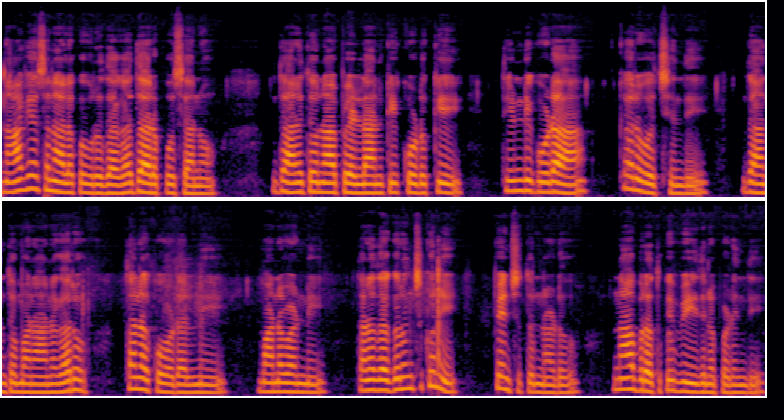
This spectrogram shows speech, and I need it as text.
నా వ్యసనాలకు వృధాగా దారపోశాను. దానితో నా పెళ్ళానికి కొడుక్కి తిండి కూడా కరువు వచ్చింది దాంతో మా నాన్నగారు తన కోడల్ని మనవణ్ణి తన దగ్గర ఉంచుకొని పెంచుతున్నాడు. నా బ్రతుకు వీధిన పడింది.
